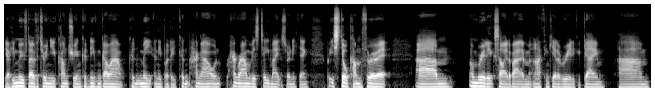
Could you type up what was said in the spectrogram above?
Yeah, he moved over to a new country and couldn't even go out, couldn't meet anybody, couldn't hang out and hang around with his teammates or anything. But he's still come through it. Um, I'm really excited about him, and I think he had a really good game. Um,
